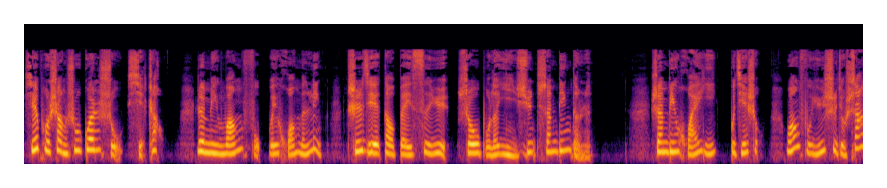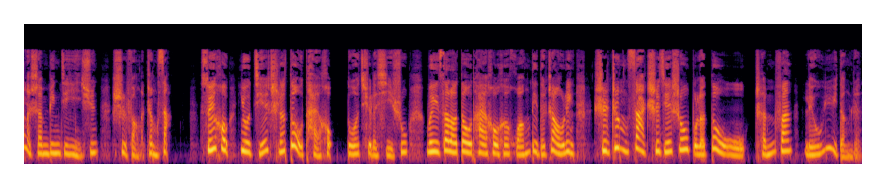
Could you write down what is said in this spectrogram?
胁迫尚书官署写诏，任命王府为黄门令，持节到北寺狱收捕了尹勋、山兵等人。山兵怀疑不接受，王府于是就杀了山兵及尹勋，释放了郑萨，随后又劫持了窦太后，夺去了玺书，伪造了窦太后和皇帝的诏令，使郑萨持节收捕了窦武、陈蕃、刘裕等人。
